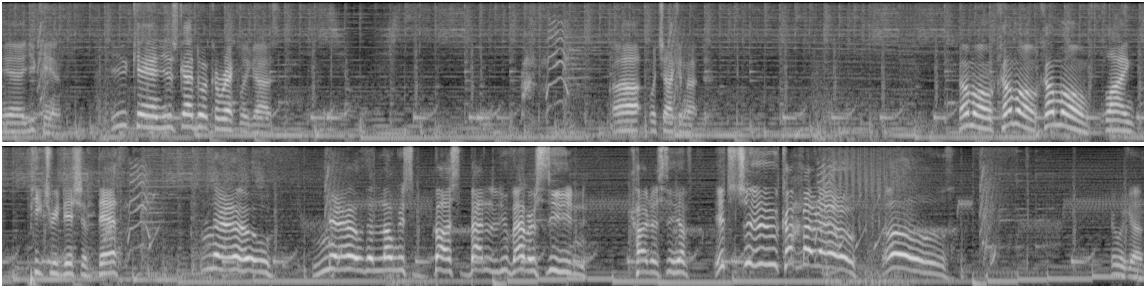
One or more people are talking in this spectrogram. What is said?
Yeah, you can. You can. You just gotta do it correctly, guys. Uh, which I cannot do. Come on, come on, come on, flying petri dish of death. No, no, the longest boss battle you've ever seen. Courtesy of Itsu Komodo! Oh! Here we go.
